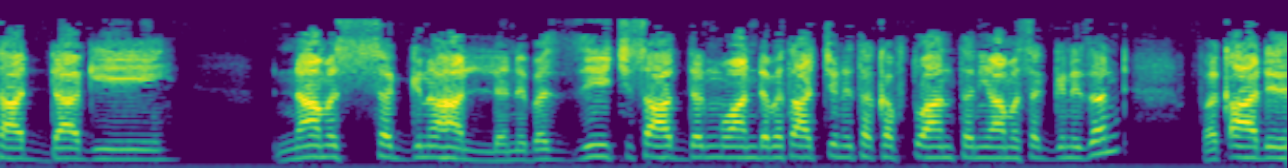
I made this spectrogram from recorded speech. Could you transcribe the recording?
ታዳጊ እናመሰግንሃለን። በዚህች ሰዓት ደግሞ አንደበታችን ተከፍቶ አንተን ያመሰግን ዘንድ ፈቃድህ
